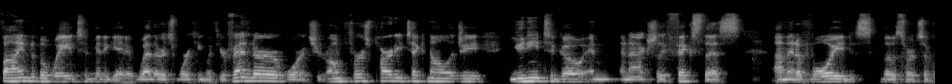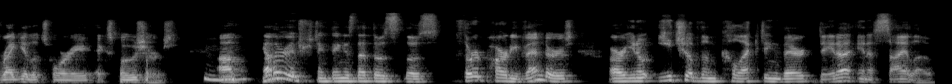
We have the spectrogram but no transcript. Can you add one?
find the way to mitigate it, whether it's working with your vendor or it's your own first party technology. You need to go and, and actually fix this um, and avoid those sorts of regulatory exposures. Mm-hmm. Um, the other interesting thing is that those those third party vendors are, you know, each of them collecting their data in a silo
